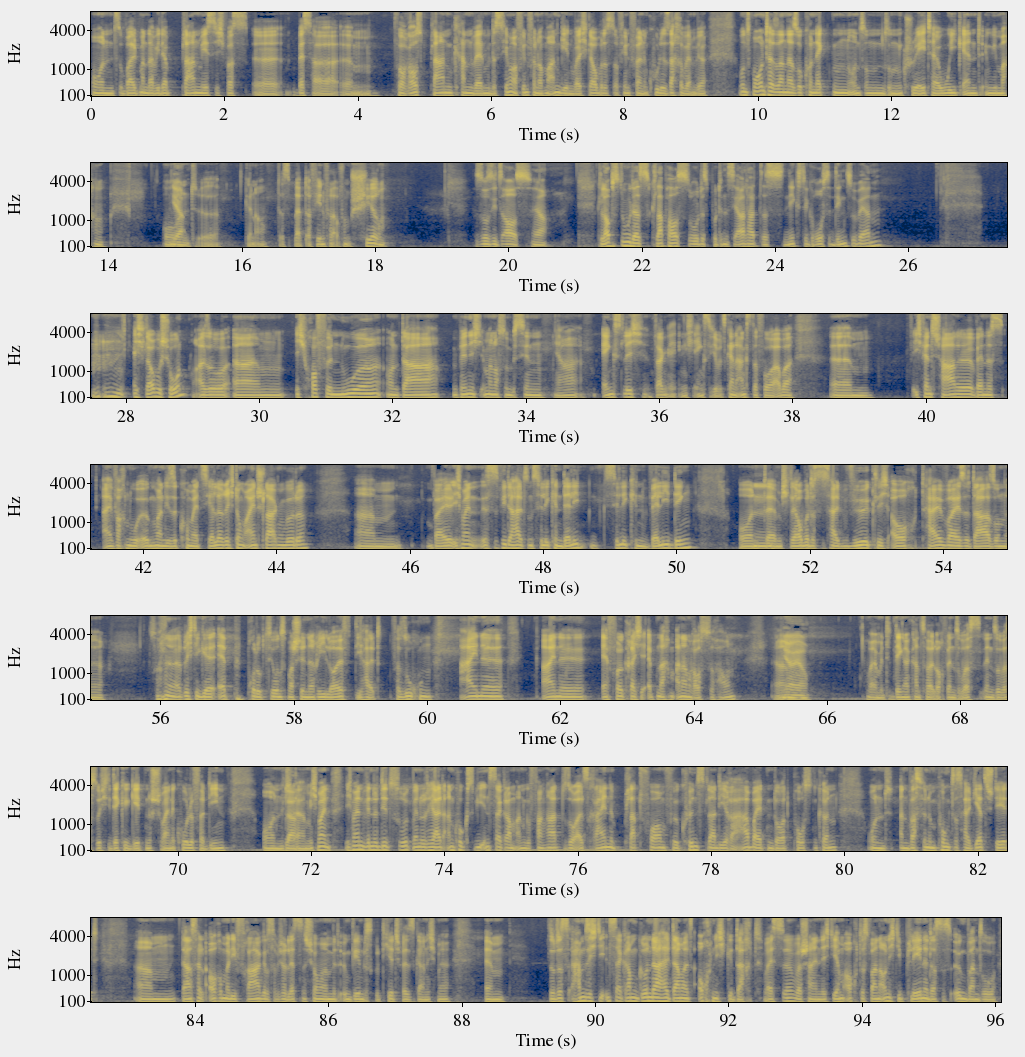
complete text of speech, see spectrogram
Und sobald man da wieder planmäßig was äh, besser ähm, vorausplanen kann, werden wir das Thema auf jeden Fall nochmal angehen, weil ich glaube, das ist auf jeden Fall eine coole Sache, wenn wir uns mal untereinander so connecten und so ein, so ein Creator-Weekend irgendwie machen. Und ja. äh, genau, das bleibt auf jeden Fall auf dem Schirm. So sieht's aus, ja. Glaubst du, dass Clubhouse so das Potenzial hat, das nächste große Ding zu werden? Ich glaube schon. Also ähm, ich hoffe nur, und da bin ich immer noch so ein bisschen, ja, ängstlich, sagen, äh, nicht ängstlich, ich habe jetzt keine Angst davor, aber ähm, ich fände es schade, wenn es einfach nur irgendwann diese kommerzielle Richtung einschlagen würde. Ähm, weil ich meine, es ist wieder halt so ein Silicon Valley, Silicon Valley Ding. Und mhm. ähm, ich glaube, dass es halt wirklich auch teilweise da so eine, so eine richtige App-Produktionsmaschinerie läuft, die halt versuchen, eine, eine erfolgreiche App nach dem anderen rauszuhauen. Ähm, ja, ja. Weil mit den Dinger kannst du halt auch, wenn sowas, wenn sowas durch die Decke geht, eine Schweinekohle verdienen. Und ähm, ich meine, ich meine, wenn du dir zurück, wenn du dir halt anguckst, wie Instagram angefangen hat, so als reine Plattform für Künstler, die ihre Arbeiten dort posten können und an was für einem Punkt es halt jetzt steht, ähm, da ist halt auch immer die Frage, das habe ich auch letztens schon mal mit irgendwem diskutiert, ich weiß es gar nicht mehr. Ähm, so, das haben sich die Instagram-Gründer halt damals auch nicht gedacht, weißt du, wahrscheinlich. Die haben auch, das waren auch nicht die Pläne, dass es irgendwann so,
